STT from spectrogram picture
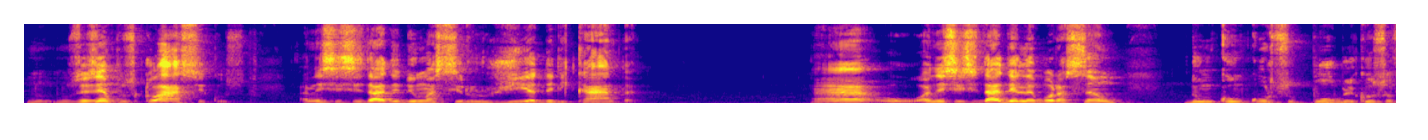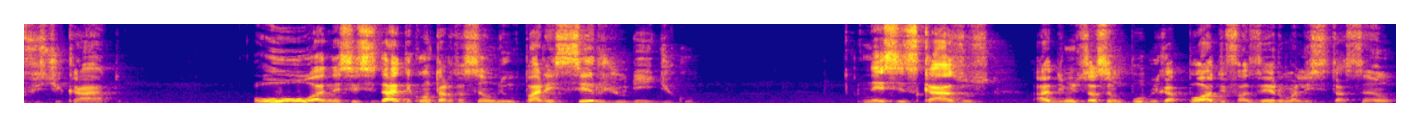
nos exemplos clássicos, a necessidade de uma cirurgia delicada, ah, a necessidade de elaboração de um concurso público sofisticado, ou a necessidade de contratação de um parecer jurídico. Nesses casos, a administração pública pode fazer uma licitação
